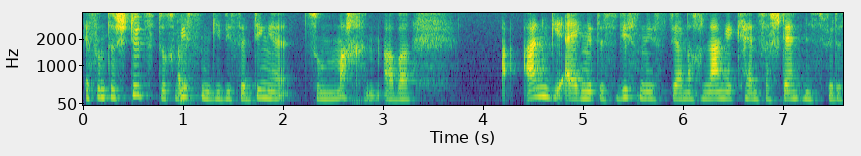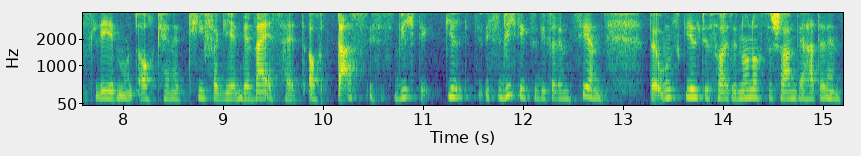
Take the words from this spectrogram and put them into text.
es unterstützt durch Wissen gewisse Dinge zu machen, aber angeeignetes Wissen ist ja noch lange kein Verständnis für das Leben und auch keine tiefergehende Weisheit. Auch das ist wichtig, ist wichtig zu differenzieren. Bei uns gilt es heute nur noch zu schauen, wer hat einen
